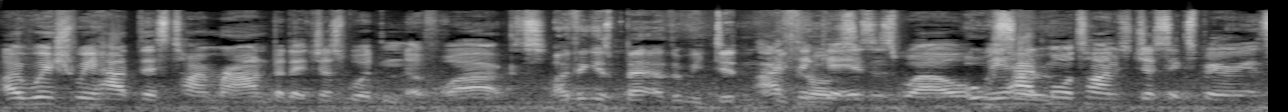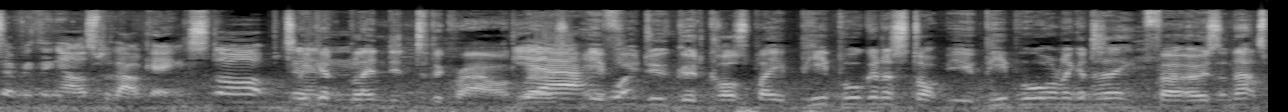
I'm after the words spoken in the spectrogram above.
I wish we had this time round, but it just wouldn't have worked. I think it's better that we didn't I think it is as well. we had more time to just experience everything else without getting stopped. we and- could blend into the crowd Yeah, whereas if wha- you do good cosplay people are going to stop you people are going to take photos and that's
